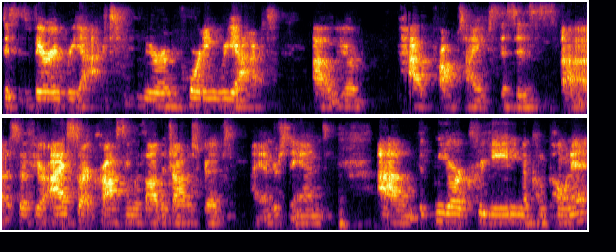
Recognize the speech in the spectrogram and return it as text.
this is very React. We are importing React. Uh, we are have prop types. This is, uh, so if your eyes start crossing with all the JavaScript, I understand. Um, we are creating a component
